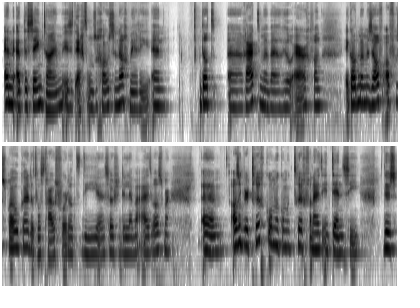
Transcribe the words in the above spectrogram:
En at the same time is het echt onze grootste nachtmerrie. En dat eh, raakte me wel heel erg. Van, ik had met mezelf afgesproken, dat was trouwens voordat die eh, social dilemma uit was, maar ehm, als ik weer terugkom, dan kom ik terug vanuit intentie. Dus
